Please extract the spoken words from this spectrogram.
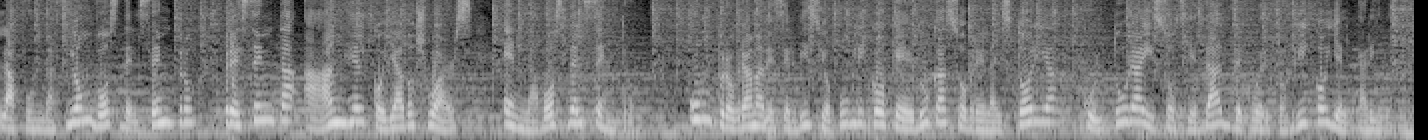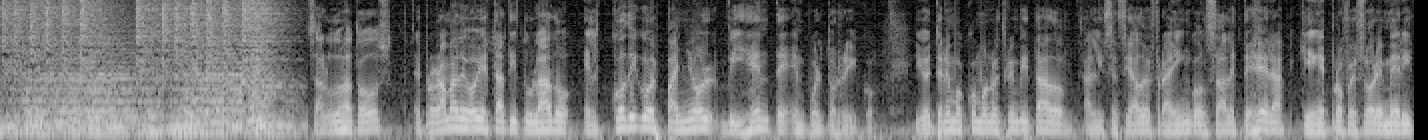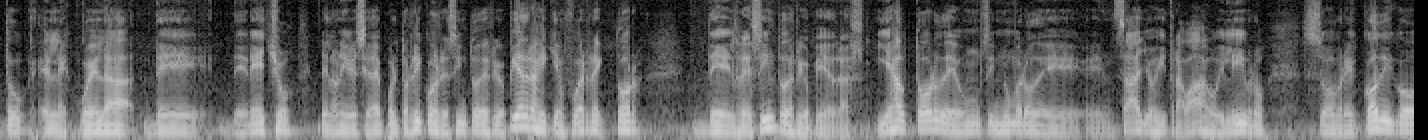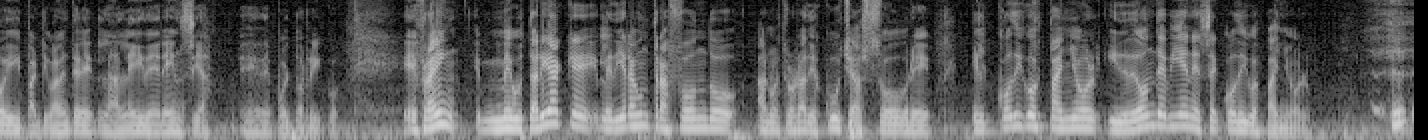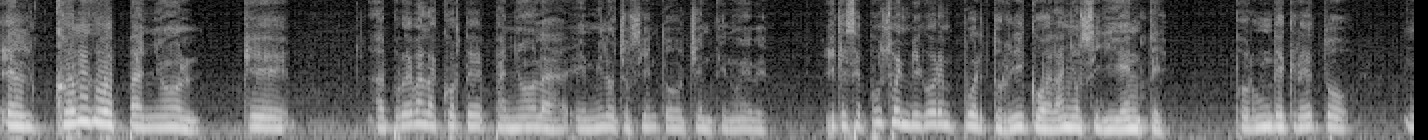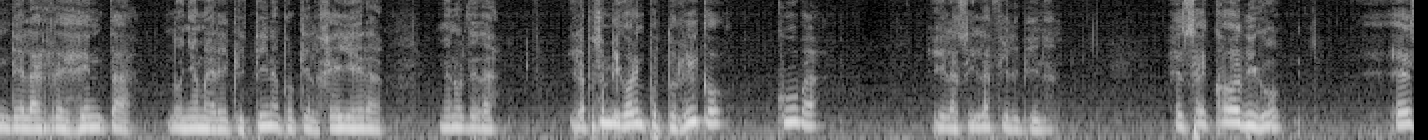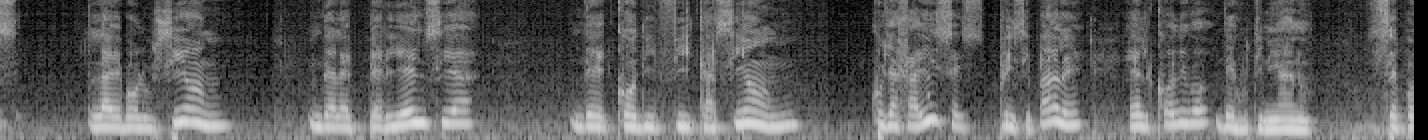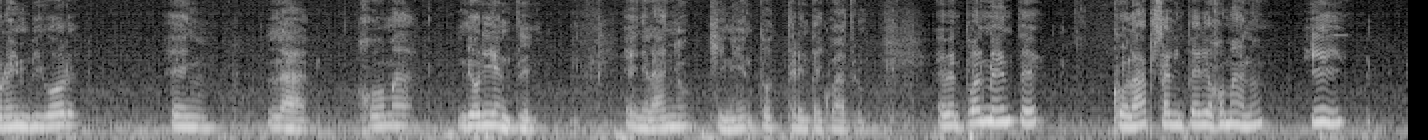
la Fundación Voz del Centro presenta a Ángel Collado Schwartz en La Voz del Centro, un programa de servicio público que educa sobre la historia, cultura y sociedad de Puerto Rico y el Caribe. Saludos a todos. El programa de hoy está titulado El Código Español Vigente en Puerto Rico. Y hoy tenemos como nuestro invitado al licenciado Efraín González Tejera, quien es profesor emérito en la Escuela de Derecho de la Universidad de Puerto Rico en el recinto de Río Piedras y quien fue rector del recinto de Río Piedras y es autor de un sinnúmero de ensayos y trabajos y libros sobre el código y particularmente la ley de herencia eh, de Puerto Rico. Efraín, me gustaría que le dieras un trasfondo a nuestros radioescuchas sobre el código español y de dónde viene ese código español. Eh, el código español que aprueba la Corte Española en 1889 y que se puso en vigor en Puerto Rico al año siguiente por un decreto de la regenta doña María Cristina, porque el rey era menor de edad y la puso en vigor en Puerto Rico, Cuba y las Islas Filipinas. Ese código es la evolución de la experiencia de codificación cuyas raíces principales el código de Justiniano se pone en vigor en la Roma de Oriente en el año 534. Eventualmente colapsa el imperio romano y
